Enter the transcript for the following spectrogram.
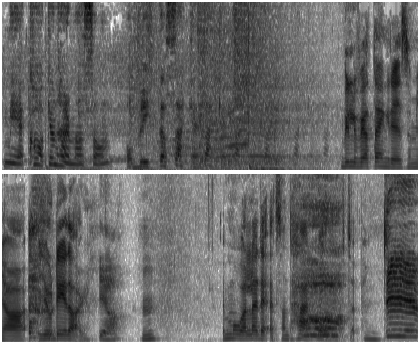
med Kakan Hermansson och Britta Zackari. Vill du veta en grej som jag gjorde idag? Ja. Jag målade ett sånt här golv typ. Du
